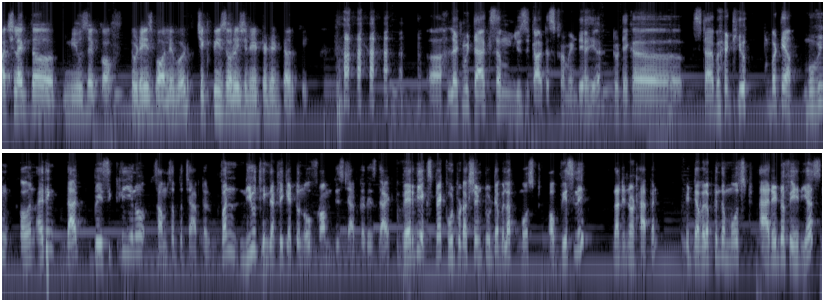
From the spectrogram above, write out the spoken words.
much like the music of today's Bollywood, chickpeas originated in Turkey. Uh, let me tag some music artist from India here to take a stab at you. But yeah, moving on, I think that basically, you know, sums up the chapter. One new thing that we get to know from this chapter is that where we expect food production to develop most obviously, that did not happen. It developed in the most arid of areas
